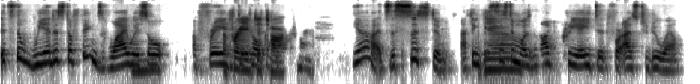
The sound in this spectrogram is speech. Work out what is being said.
it's the weirdest of things why we're so mm-hmm. afraid, afraid to talk. To talk. Yeah, it's the system. I think the yeah. system was not created for us to do well.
